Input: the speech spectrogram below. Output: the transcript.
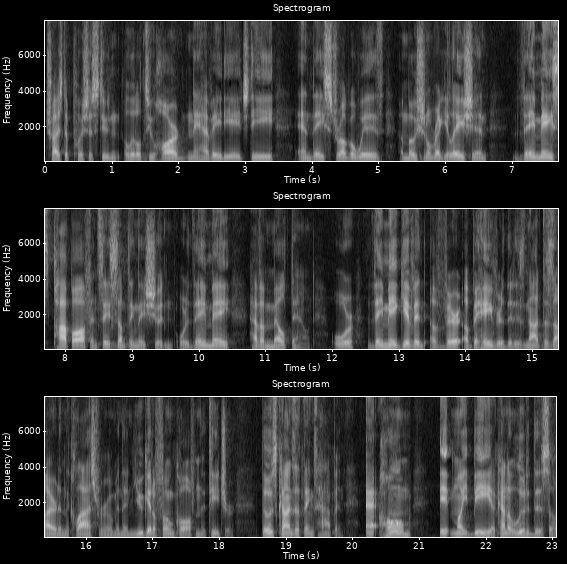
tries to push a student a little too hard and they have ADHD and they struggle with emotional regulation, they may pop off and say something they shouldn't, or they may have a meltdown, or they may give it a, ver- a behavior that is not desired in the classroom, and then you get a phone call from the teacher. Those kinds of things happen. At home, it might be, I kind of alluded this uh,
